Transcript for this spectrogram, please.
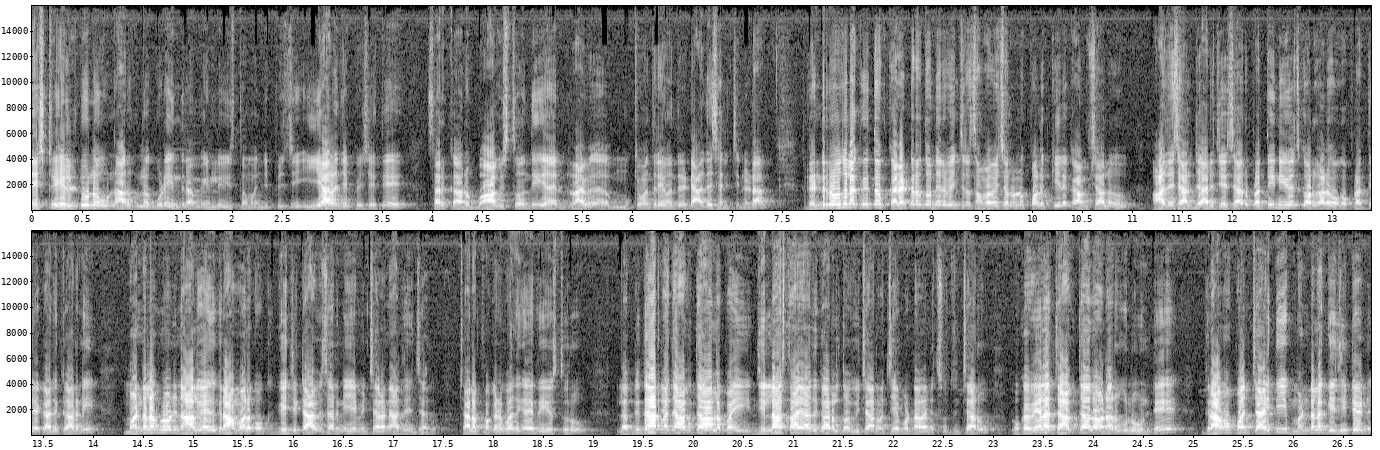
నెక్స్ట్ ఎల్ టూలో ఉన్న అర్హులకు కూడా ఇందిరమ్మ ఇండ్లు ఇస్తామని చెప్పేసి ఇవ్వాలని చెప్పేసి అయితే సర్కారు భావిస్తోంది. రా- ముఖ్యమంత్రి రేవంత్ రెడ్డి ఆదేశాలు ఇచ్చినట రెండు రోజుల క్రితం కలెక్టర్తో నిర్వహించిన సమావేశంలో పలు కీలక అంశాలు ఆదేశాలు జారీ చేశారు. ప్రతి నియోజకవర్గానికి ఒక ప్రత్యేక అధికారిని మండలంలోని నాలుగైదు గ్రామాలకు ఒక గెజిట్ ఆఫీసర్ని నియమించాలని ఆదేశించారు. చాలా పకడ్బందీగా అయితే చేస్తారు లబ్ధిదారుల జాబితాలపై జిల్లా స్థాయి అధికారులతో విచారణ చేపట్టాలని సూచించారు. ఒకవేళ జాబితాలో అనర్హులు ఉంటే గ్రామ పంచాయతీ మండల గెజిటెడ్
